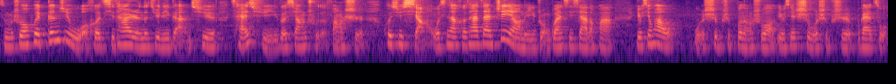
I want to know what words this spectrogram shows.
怎么说？会根据我和其他人的距离感去采取一个相处的方式，会去想我现在和他在这样的一种关系下的话，有些话我我是不是不能说，有些事我是不是不该做？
